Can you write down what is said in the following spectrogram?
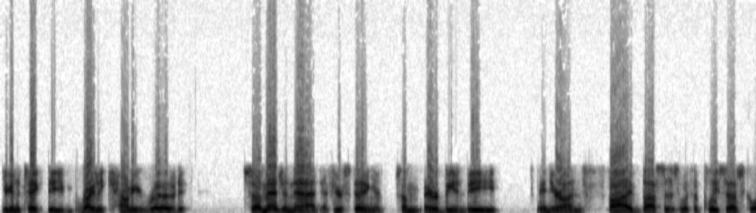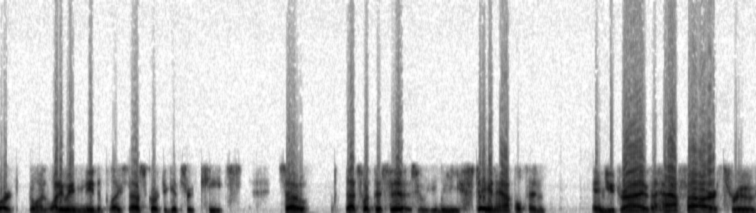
You're going to take the Riley County Road. So imagine that if you're staying at some Airbnb and you're on five buses with a police escort going, why do we even need the police escort to get through Keats? So that's what this is. We stay in Appleton and you drive a half hour through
